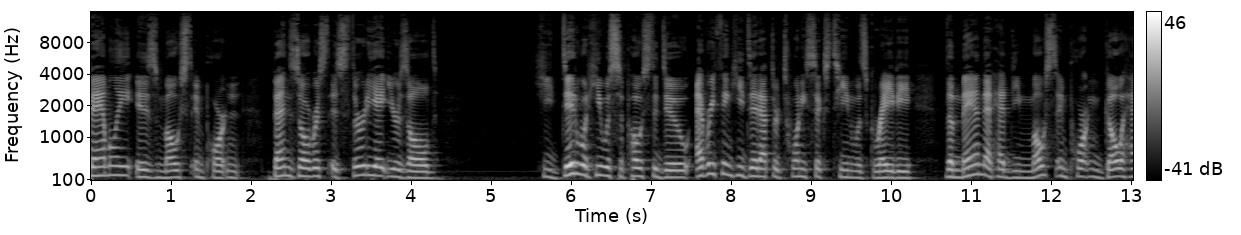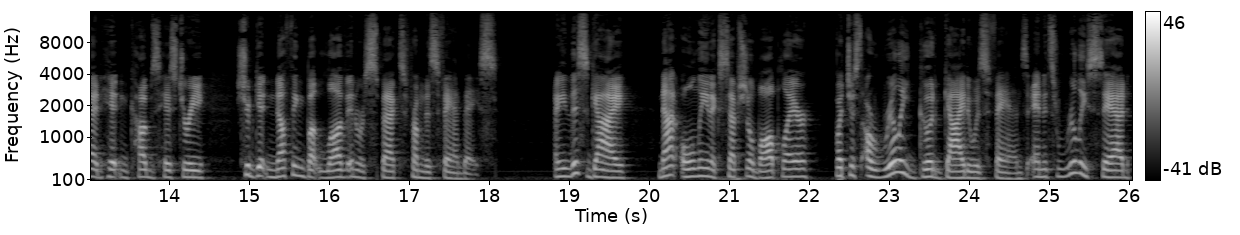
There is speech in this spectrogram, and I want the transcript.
Family is most important. Ben Zobrist is 38 years old. He did what he was supposed to do. Everything he did after 2016 was gravy. The man that had the most important go ahead hit in Cubs history should get nothing but love and respect from this fan base. I mean, this guy not only an exceptional ball player, but just a really good guy to his fans. And it's really sad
